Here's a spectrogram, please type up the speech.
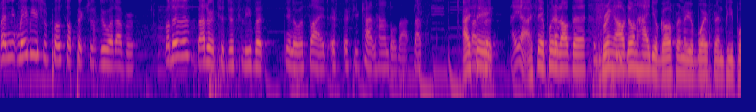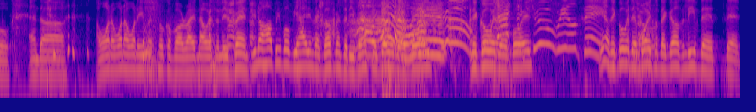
then maybe you should post up pictures, do whatever. But it is better to just leave it, you know, aside if, if you can't handle that. That's I That's say, it. uh, yeah, I say put it out there. Bring out, don't hide your girlfriend or your boyfriend, people. And uh, I want to, what I want to even talk about right now is an event. You know how people be hiding their girlfriends at events? They go with their boys. They go with their That's boys. a true, real thing. Yeah, they go with their boys, so their girls leave their, their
